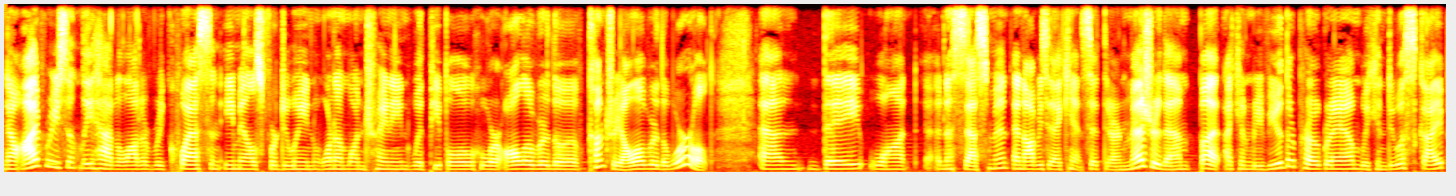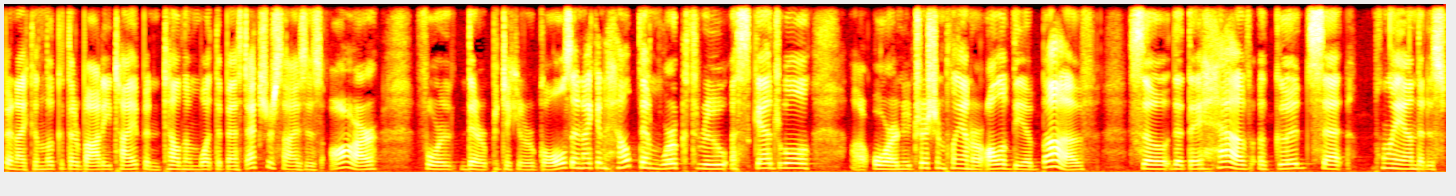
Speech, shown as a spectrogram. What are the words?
Now, I've recently had a lot of requests and emails for doing one on one training with people who are all over the country, all over the world. And they want an assessment. And obviously, I can't sit there and measure them, but I can review their program. We can do a Skype and I can look at their body type and tell them what the best exercises are for their particular goals. And I can help them work through a schedule uh, or a nutrition plan or all of the above so that they have a good set plan that is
